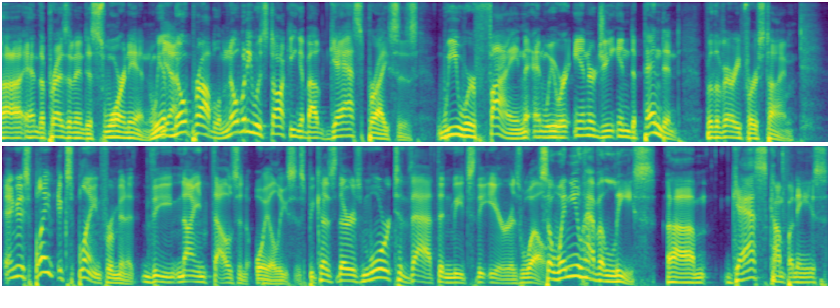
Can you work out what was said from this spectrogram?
Uh, and the president is sworn in. We have Yeah. no problem. Nobody was talking about gas prices. We were fine and we were energy independent for the very first time. And explain explain for a minute the nine thousand oil leases because there's more to that than meets the ear as well. So when you have a lease, um, gas companies,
